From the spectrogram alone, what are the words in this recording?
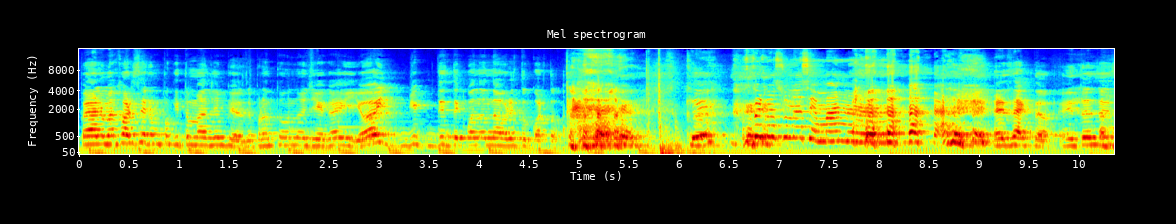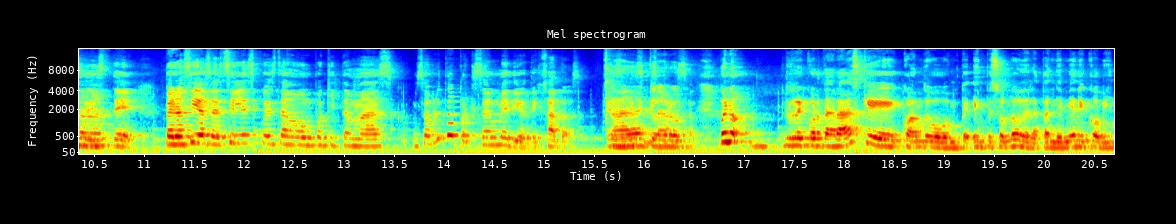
Pero a lo mejor ser un poquito más limpios. De pronto uno llega y, ¡ay! ¿Desde cuándo no abres tu cuarto? ¿Qué? Apenas una semana. Exacto. Entonces, Ajá. este. Pero sí, o sea, sí les cuesta un poquito más. Sobre todo porque son medio dejados. Es- Ah, es claro. eso. Bueno, recordarás que cuando empe- empezó lo de la pandemia de COVID,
